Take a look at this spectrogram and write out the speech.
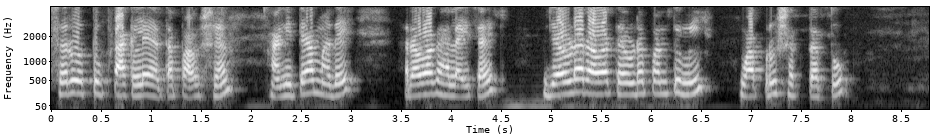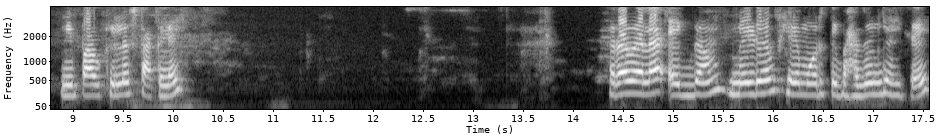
सर्व तूप टाकलंय आता पावशे आणि त्यामध्ये रवा घालायचा आहे जेवढा रवा तेवढं पण तुम्ही वापरू शकता तूप. मी पाव किलोच टाकले. रव्याला एकदम मीडियम फ्लेमवरती भाजून घ्यायचंय.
